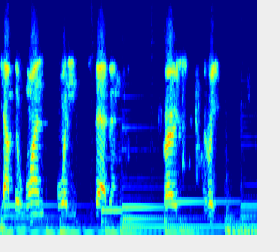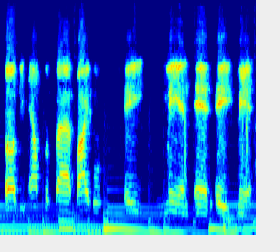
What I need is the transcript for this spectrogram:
chapter 147, verse 3 of the Amplified Bible. Amen and amen.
